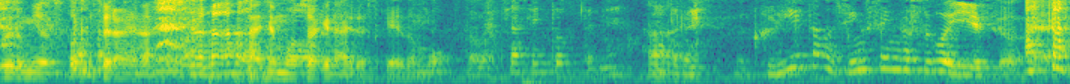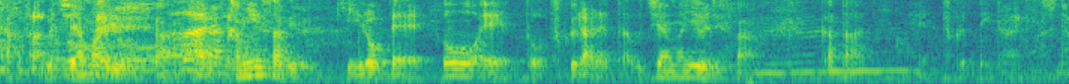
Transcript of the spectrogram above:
ぐるみをちょっと見せられないのが 大変申し訳ないですけれども。写真撮ってね、はい、クリエイターの人選がすごいいいですよね。内山裕二さん、はい、上宇佐ビルキーロペを、えーと、作られた内山裕二さん方に、えー、作っていただきました。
